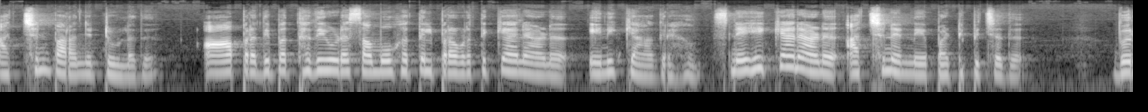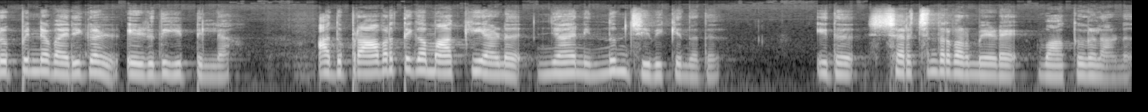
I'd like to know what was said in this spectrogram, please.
അച്ഛൻ പറഞ്ഞിട്ടുള്ളത്. ആ പ്രതിബദ്ധതയുടെ സമൂഹത്തിൽ പ്രവർത്തിക്കാനാണ് എനിക്കാഗ്രഹം. സ്നേഹിക്കാനാണ് അച്ഛൻ എന്നെ പഠിപ്പിച്ചത്. വെറുപ്പിന്റെ വരികൾ എഴുതിയിട്ടില്ല. അത് പ്രാവർത്തികമാക്കിയാണ് ഞാൻ ഇന്നും ജീവിക്കുന്നത്. ഇത് ശരചന്ദ്രവർമ്മയുടെ വാക്കുകളാണ്.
